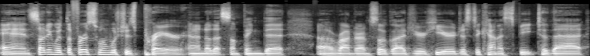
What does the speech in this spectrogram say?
and starting with the first one, which is prayer. And I know that's something that uh, Rhonda, I'm so glad you're here just to kind of speak to that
